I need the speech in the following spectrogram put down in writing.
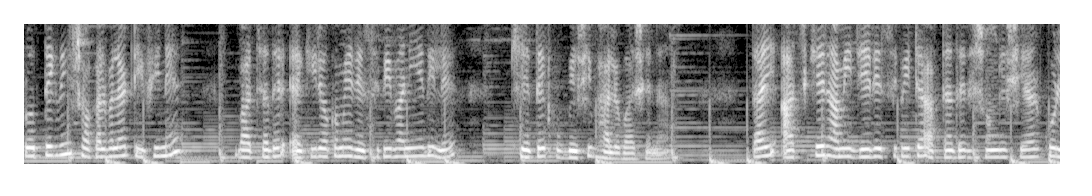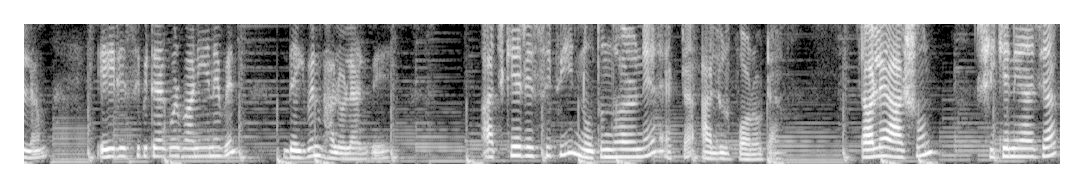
প্রত্যেক দিন সকালবেলা টিফিনে বাচ্চাদের একই রকমের রেসিপি বানিয়ে দিলে খেতে খুব বেশি ভালোবাসে না। তাই আজকের আমি যে রেসিপিটা আপনাদের সঙ্গে শেয়ার করলাম, এই রেসিপিটা একবার বানিয়ে নেবেন, দেখবেন ভালো লাগবে। আজকের রেসিপি নতুন ধরনের একটা আলুর পরোটা। তাহলে আসুন, শিখে নেওয়া যাক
